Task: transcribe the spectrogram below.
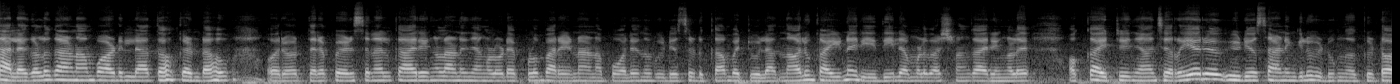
തലകൾ കാണാൻ പാടില്ലാത്തതൊക്കെ ഉണ്ടാവും. ഓരോരുത്തരെ പേഴ്സണൽ കാര്യങ്ങളാണ് ഞങ്ങളോട് എപ്പോഴും പറയണതാണ്. പോലെ ഒന്നും വീഡിയോസ് എടുക്കാൻ പറ്റൂല. എന്നാലും കഴിയുന്ന രീതിയിൽ നമ്മൾ ഭക്ഷണം കാര്യങ്ങൾ ഒക്കെ ആയിട്ട് ഞാൻ ചെറിയൊരു വീഡിയോസ് ആണെങ്കിലും ഇടും കേട്ടോ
